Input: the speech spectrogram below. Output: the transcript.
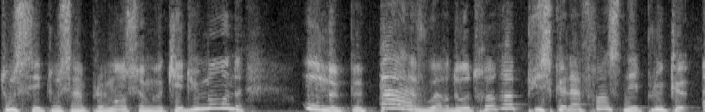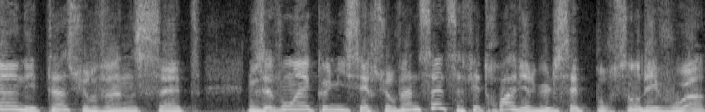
tout c'est tout simplement se moquer du monde. On ne peut pas avoir d'autre Europe puisque la France n'est plus qu'un État sur 27. Nous avons un commissaire sur 27, ça fait 3,7% des voix.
